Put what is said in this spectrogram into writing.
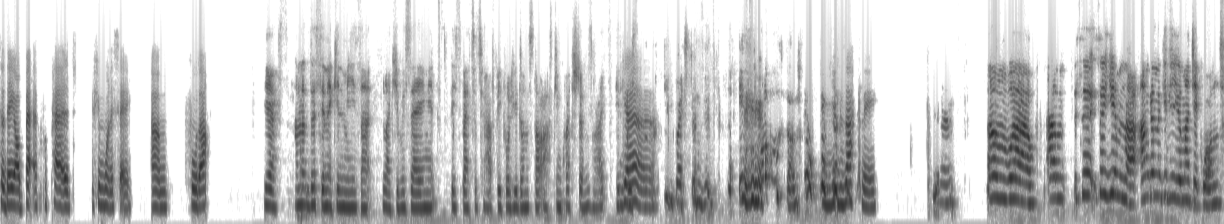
so they are better prepared, if you want to say, um, for that. Yes, and the cynic in me is that, like you were saying, it's it's better to have people who don't start asking questions, right? If yeah. asking questions, it's, it's troublesome. exactly. Yeah. Um, wow. Um, so, so Yumna, I'm going to give you your magic wand.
